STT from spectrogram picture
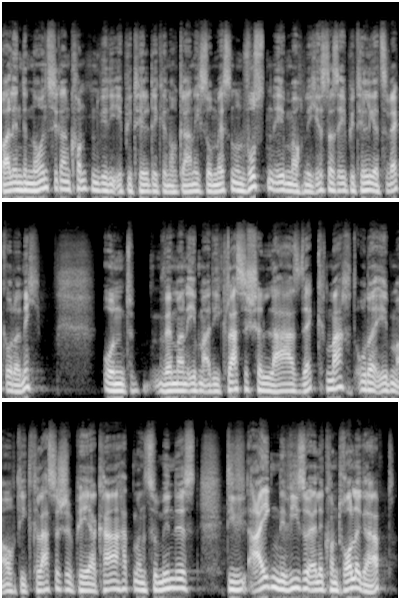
weil in den 90ern konnten wir die Epitheldicke noch gar nicht so messen und wussten eben auch nicht, ist das Epithel jetzt weg oder nicht. Und wenn man eben die klassische LASEC macht oder eben auch die klassische PRK, hat man zumindest die eigene visuelle Kontrolle gehabt,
